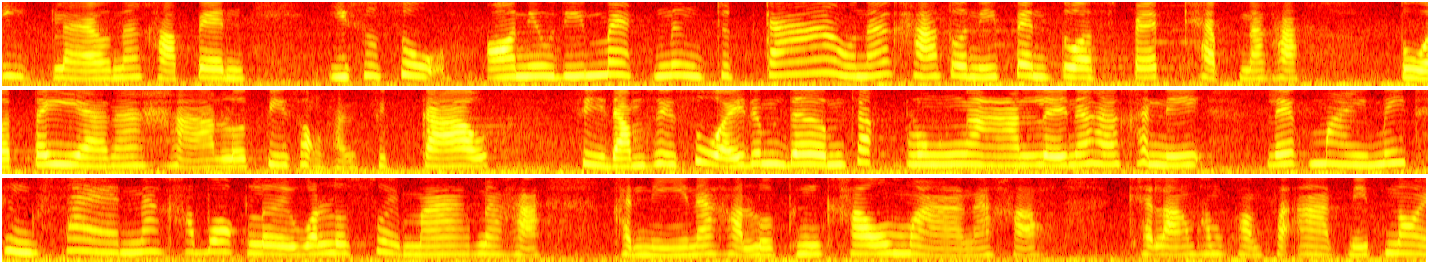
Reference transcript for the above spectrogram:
อีกแล้วนะคะ เป็น Isuzu All New D-Max 1.9 นะคะ ตัวนี้เป็นตัว Space Cap นะคะ ตัวเตี้ยนะคะรถปี 2019 สีดำสวยๆเดิมๆจากโรงงานเลยนะคะคันนี้ เลขไม่ไม่ถึงแสนนะคะ บอกเลยว่ารถสวยมากนะคะ คันนี้นะคะรถเพิ่งเข้ามานะคะ แค่ล้างทำความสะอาดนิดหน่อย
